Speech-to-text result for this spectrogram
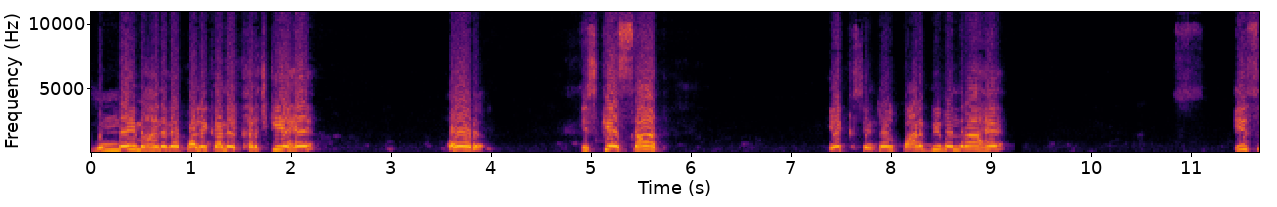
मुंबई महानगर पालिका ने खर्च किए हैं और इसके साथ एक सेंट्रल पार्क भी बन रहा है। इस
